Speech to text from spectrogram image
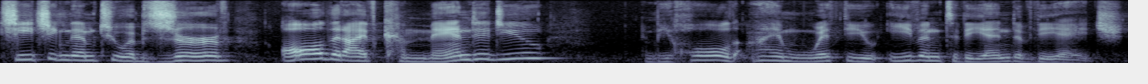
teaching them to observe all that I've commanded you. And behold, I am with you even to the end of the age.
